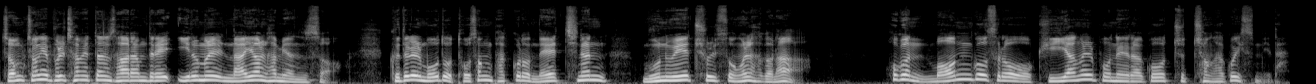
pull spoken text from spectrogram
정청에 불참했던 사람들의 이름을 나열하면서 그들을 모두 도성 밖으로 내치는 문외 출송을 하거나 혹은 먼 곳으로 귀양을 보내라고 주청하고 있습니다.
